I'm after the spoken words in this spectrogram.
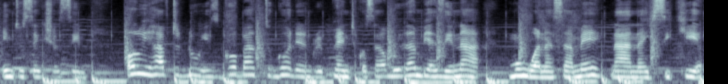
into sexual sin all we have to do is go back to god and repent kwa sababu dhambi ya mungu anasamehe na anaisikia.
